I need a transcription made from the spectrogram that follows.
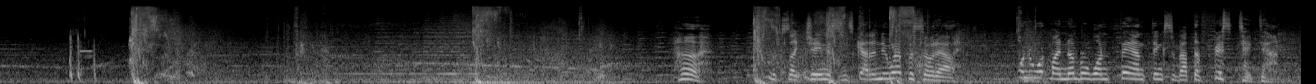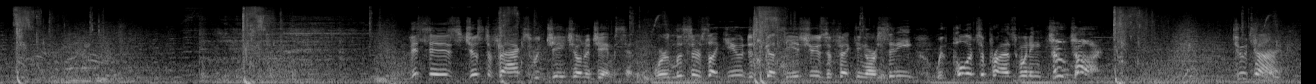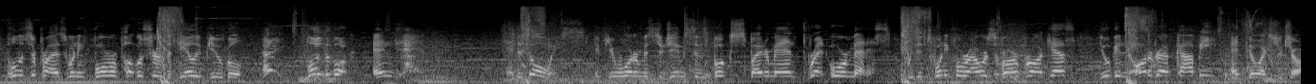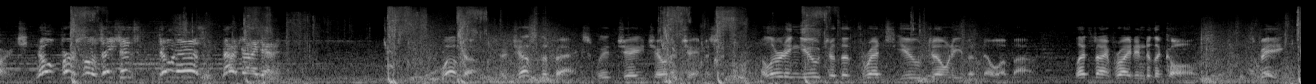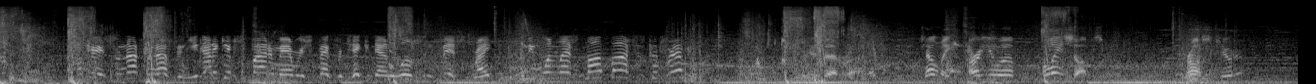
Huh. Looks like Jameson's got a new episode out. Wonder what my number one fan thinks about the Fisk takedown. This is Just the Facts with J. Jonah Jameson, where listeners like you discuss the issues affecting our city with Pulitzer Prize winning Two-time! two-time Pulitzer Prize winning former publisher of the Daily Bugle, Hey, plug the book. and and as always, if you order Mr. Jameson's book Spider-Man: Threat or Menace within 24 hours of our broadcast, you'll get an autographed copy at no extra charge. No personalizations, don't ask, not gonna get it. Welcome to Just the Facts with J. Jonah Jameson, alerting you to the threats you don't even know about. Let's dive right into the calls. Speak. Okay, so not for nothing. You gotta give Spider-Man respect for taking down Wilson Fisk, right? I mean, one less mob boss is good for everyone. Is that right? Tell me, are you a police officer? Prosecutor?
